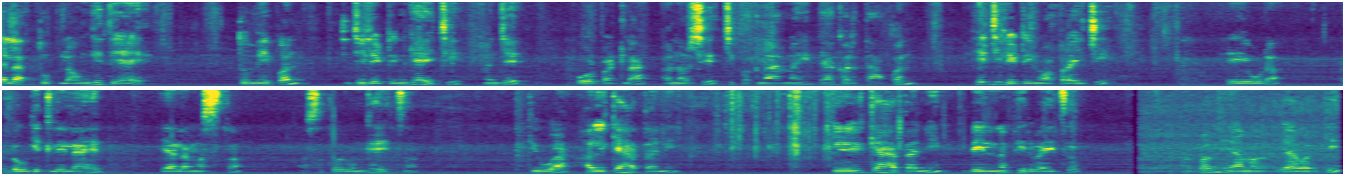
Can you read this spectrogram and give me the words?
त्याला तूप लावून घेते आहे. तुम्ही पण जिलेटिन घ्यायची. म्हणजे पोळपाटला अनरशी चिपकणार नाही. त्याकरता आपण हे जिलेटिन वापरायची. हे एवढं डो घेतलेलं आहे. याला मस्त असं करून घ्यायचं. किंवा हलक्या हाताने हलक्या हाताने बेलनं फिरवायचं. आपण या यावरती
